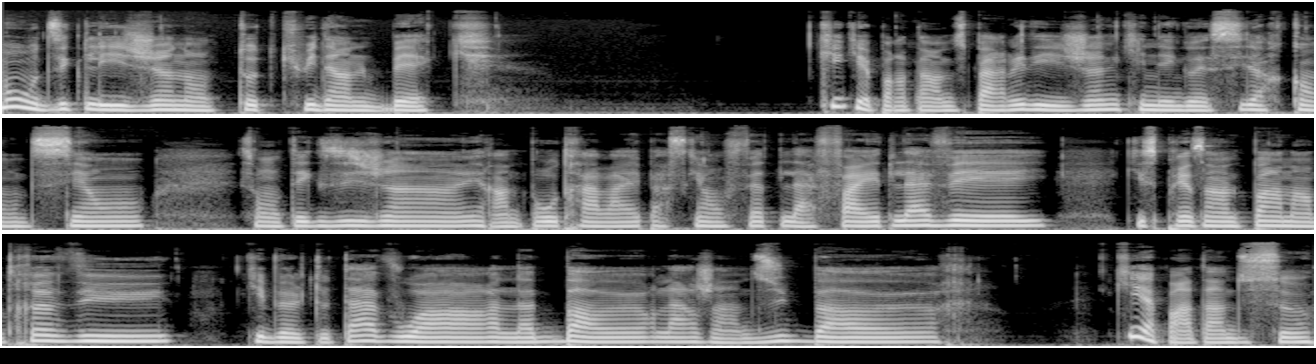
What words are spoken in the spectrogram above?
Maudit que les jeunes ont tout cuit dans le bec. Qui n'a pas entendu parler des jeunes qui négocient leurs conditions, sont exigeants, ils rentrent pas au travail parce qu'ils ont fait la fête la veille, qui se présentent pas en entrevue, qui veulent tout avoir, le beurre, l'argent du beurre. Qui n'a pas entendu ça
